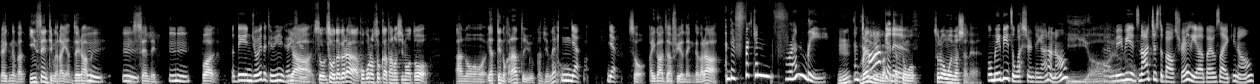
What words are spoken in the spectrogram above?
like なんかインセンティブがないやん。They don't have incentive. But But they enjoy the communication. いやそうそうだから心の底から楽しもうとあのやってんのかなという感じよね。Mm, Yeah. Yeah. そう I got that feeling だから、And they're freaking friendly. うん、フ And レンドリーはめちゃくちゃ思う。それは思いましたね。Well, maybe it's a Western thing. I don't know. いやー Uh, maybe it's not just about Australia, but I was like, you know,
